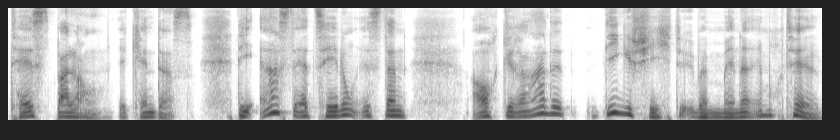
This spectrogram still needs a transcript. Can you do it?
Testballon, ihr kennt das. Die erste Erzählung ist dann auch gerade die Geschichte über Männer im Hotel.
